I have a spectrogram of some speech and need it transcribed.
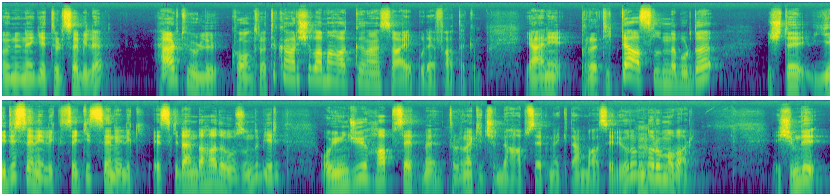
önüne getirse bile her türlü kontratı karşılama hakkına sahip bu defa takım. Yani pratikte aslında burada işte 7 senelik, 8 senelik eskiden daha da uzundu bir oyuncuyu hapsetme, tırnak içinde hapsetmekten bahsediyorum durumu var. E şimdi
